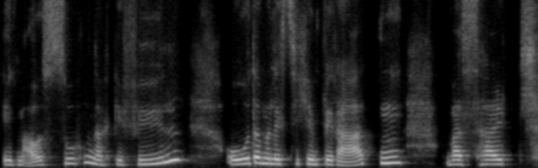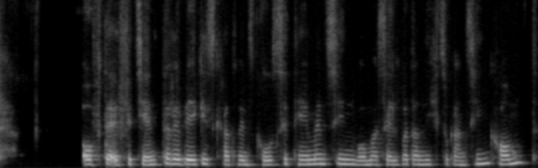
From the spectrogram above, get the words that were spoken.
eben aussuchen nach Gefühl oder man lässt sich eben beraten, was halt oft der effizientere Weg ist, gerade wenn es große Themen sind, wo man selber dann nicht so ganz hinkommt.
